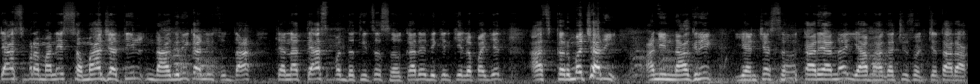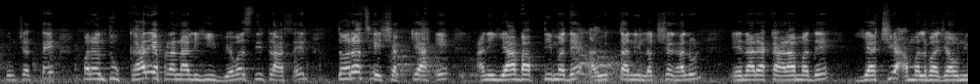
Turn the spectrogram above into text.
त्याचप्रमाणे समाजातील नागरिकांनी सुद्धा त्यांना त्याच पद्धतीचं सहकार्य देखील केलं पाहिजेत. आज कर्मचारी आणि नागरिक यांच्या सहकार्यानं या भागाची स्वच्छता राखू शकते. परंतु कार्यप्रणाली ही व्यवस्थित असेल तरच हे शक्य आहे. आणि या बाबतीमध्ये आयुक्तांनी लक्ष घालून येणाऱ्या काळामध्ये याची अंमलबजावणी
